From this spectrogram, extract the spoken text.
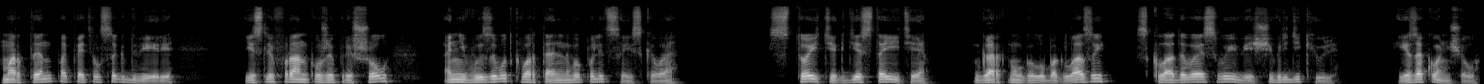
Мартен попятился к двери. Если Франк уже пришел, они вызовут квартального полицейского. «Стойте, где стоите!» — гаркнул голубоглазый, складывая свои вещи в редикюль. «Я закончил».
